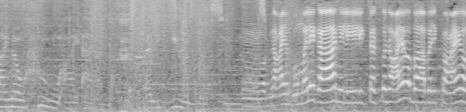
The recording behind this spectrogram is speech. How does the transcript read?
I know who I am, and you will soon know. Hmm, as wag na kayong bumalik, ha? Nililigtas ko na kayo. Babalik pa kayo.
